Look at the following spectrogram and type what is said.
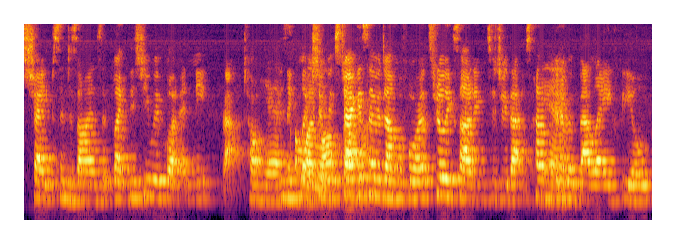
shapes and designs. Like this year, we've got a knit wrap top yes. in the oh, collection, oh, which has never done before. It's really exciting to do that. It's kind of yeah. a bit of a ballet feel.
